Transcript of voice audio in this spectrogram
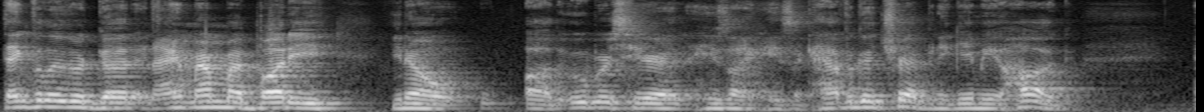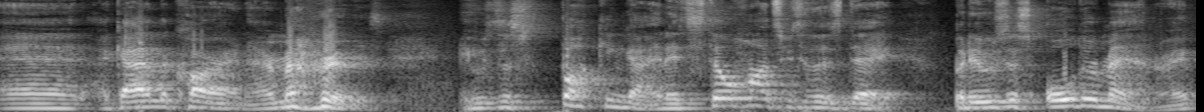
thankfully they're good. And I remember my buddy, you know, uh, the Uber's here, and he's like he's like have a good trip, and he gave me a hug. And I got in the car, and I remember this. It was this fucking guy, and it still haunts me to this day. But it was this older man, right?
